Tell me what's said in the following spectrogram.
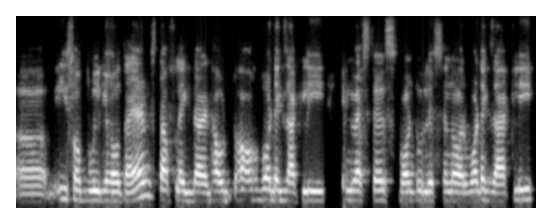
ESOP pool kya hota hai and stuff like that. How, how what exactly investors want to listen or what exactly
